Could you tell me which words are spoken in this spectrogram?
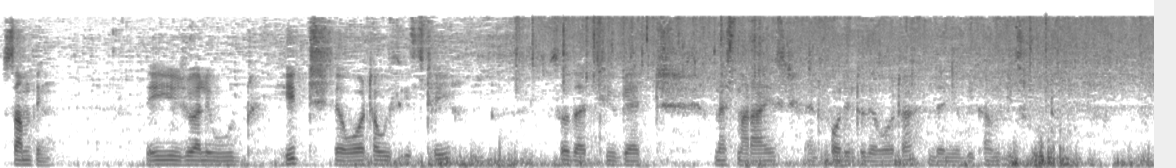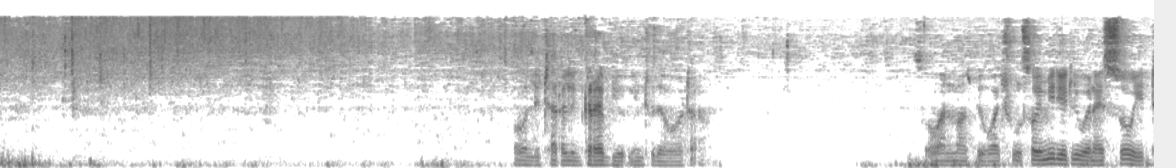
something they usually would hit the water with its tail so that you get mesmerized and fall into the water then you become its food or literally grab you into the water. So one must be watchful. So immediately when i saw it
